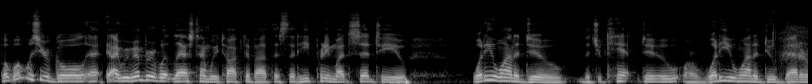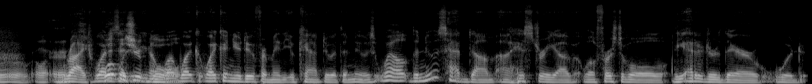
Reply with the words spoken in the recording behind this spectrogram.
but what was your goal? I remember what last time we talked about this that he pretty much said to you, "What do you want to do that you can't do, or what do you want to do better?" Or, or right. What, what was it, your you know, goal? What, what, what, can you do for me that you can't do at the news? Well, the news had um, a history of well, first of all, the editor there would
